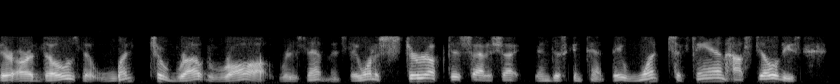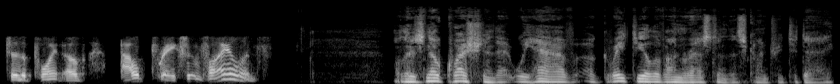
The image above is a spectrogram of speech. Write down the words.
there are those that want to rub raw resentments. They want to stir up dissatisfaction and discontent. They want to fan hostilities to the point of outbreaks of violence. Well, there's no question that we have a great deal of unrest in this country today.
